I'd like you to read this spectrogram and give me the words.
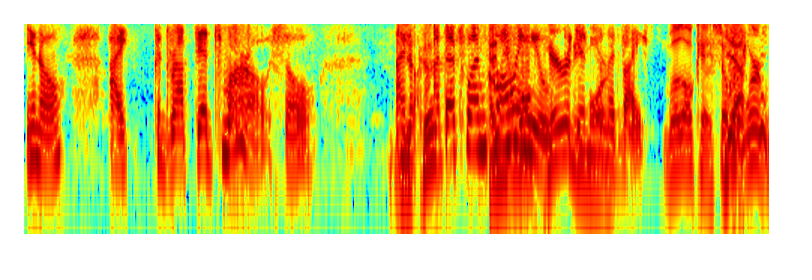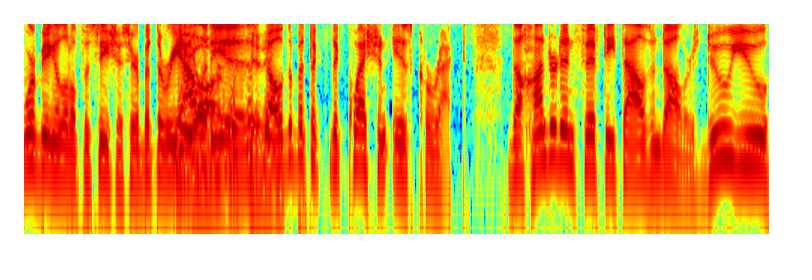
you know, I could drop dead tomorrow. So I You don't could. that's why I'm And you calling won't you, care to get some advice. Well, okay, so Yeah. we're we're being a little facetious here, but the reality are, we're is kidding. no. The, but the the question is correct. The hundred and fifty thousand dollars. Do you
